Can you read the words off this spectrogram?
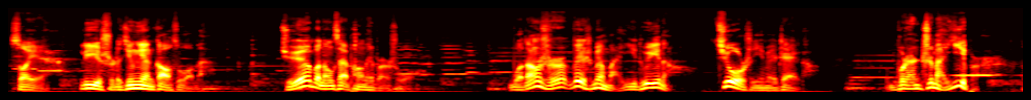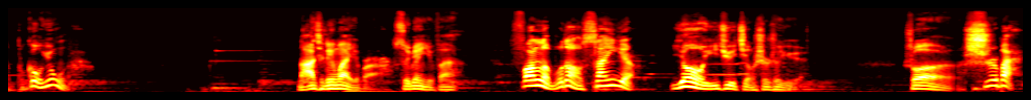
所以，历史的经验告诉我们，绝不能再碰那本书。我当时为什么要买一堆呢？就是因为这个，不然只买一本那不够用啊。拿起另外一本，随便一翻，翻了不到三页，又一句警示之语，说失败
